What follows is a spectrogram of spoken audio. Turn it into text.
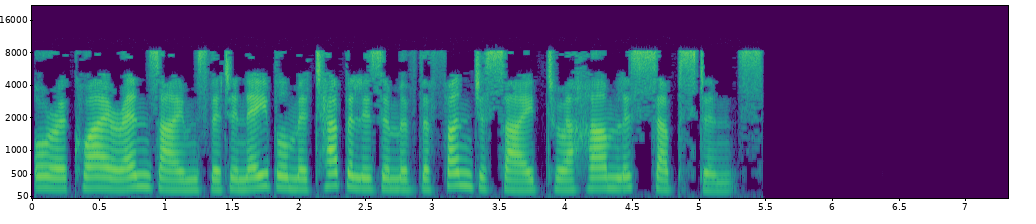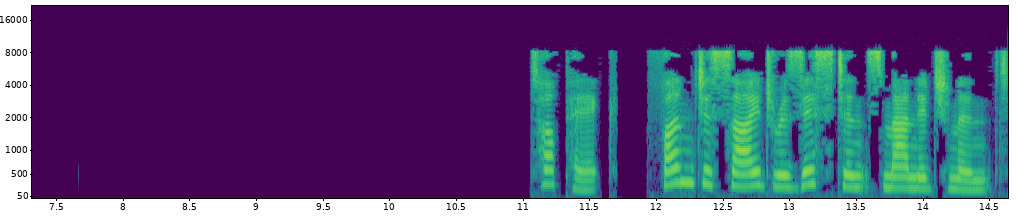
or acquire enzymes that enable metabolism of the fungicide to a harmless substance. Topic Fungicide resistance management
